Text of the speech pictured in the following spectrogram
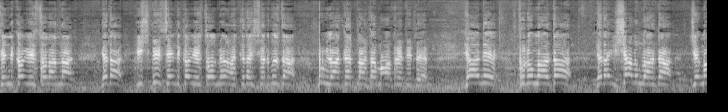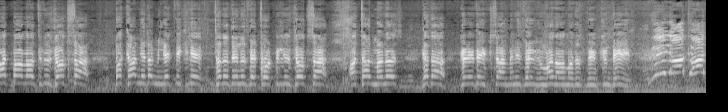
sendika üyesi olanlar ya da hiçbir sendika üyesi olmayan arkadaşlarımız da bu mülakatlarda mağdur edildi. Yani kurumlarda ya da işe alımlarda cemaat bağlantınız yoksa bakan ya da milletvekili tanıdığınız ve torpiliniz yoksa atanmanız ya da görevde yükselmeniz ve ünvan almanız mümkün değil. Mülakat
